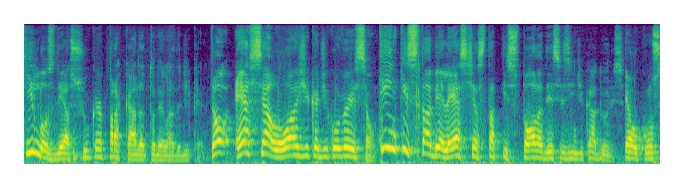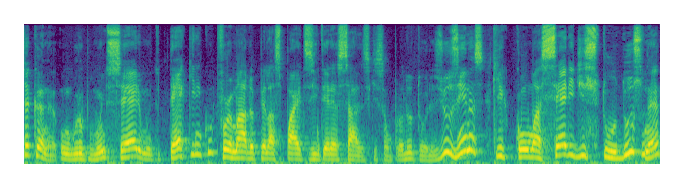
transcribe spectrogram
quilos de açúcar para cada tonelada de cana. Então, essa é a lógica de conversão. Quem que estabelece esta pistola desses indicadores? É o Consecana, um grupo muito sério, muito técnico, formado pelas partes interessadas que são produtores e usinas, que com uma série de estudos, né,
